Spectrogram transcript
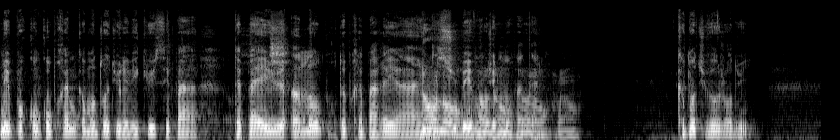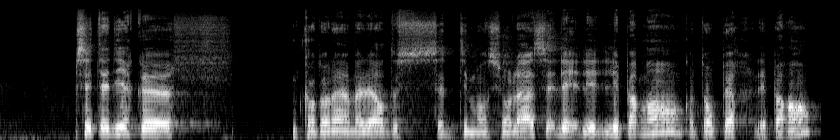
Mais pour qu'on comprenne comment toi tu l'as vécu, c'est pas. T'as pas eu un an pour te préparer à une issue éventuellement fatale. Non, non, Comment tu vas aujourd'hui? C'est-à-dire que quand on a un malheur de cette dimension-là, les, les, les, parents, quand on perd les parents,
